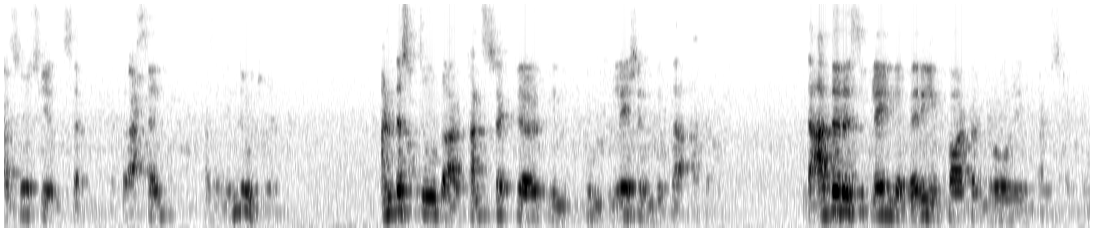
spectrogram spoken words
a social self, self as an individual, understood or constructed in, in relation with the other. The other is playing a very important role in constructing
